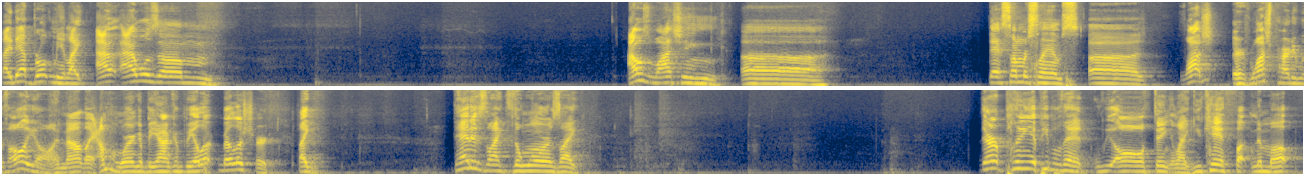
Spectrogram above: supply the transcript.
Like that broke me. Like I, I was um I was watching uh that SummerSlam's uh watch or watch party with all y'all, and now like I'm wearing a Bianca Belair, Belair shirt. Like that is like the one ones like there are plenty of people that we all think like you can't fuck them up,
